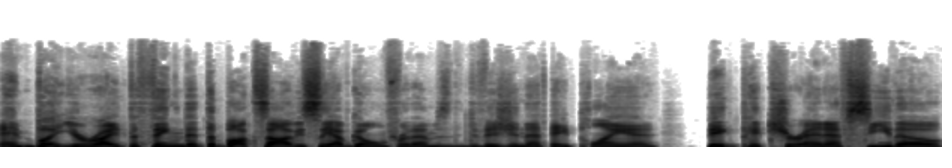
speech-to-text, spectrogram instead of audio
And but you're right. The thing that the Bucs obviously have going for them is the division that they play in. Big picture NFC though,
